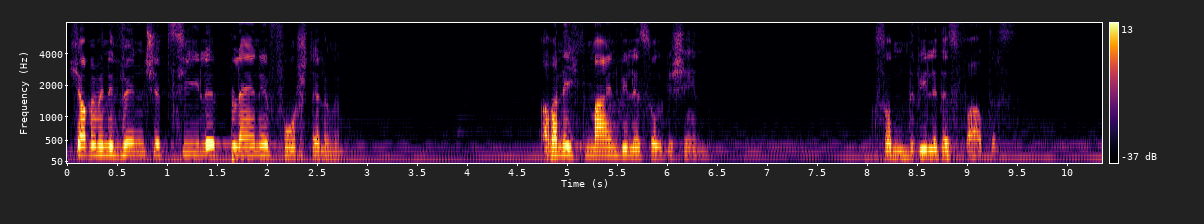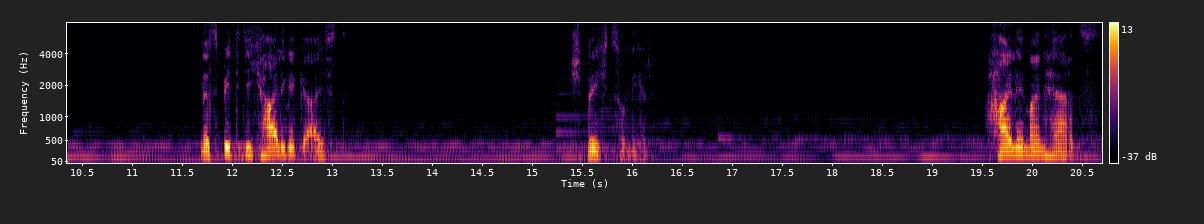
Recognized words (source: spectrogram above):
Ich habe meine Wünsche, Ziele, Pläne, Vorstellungen. Aber nicht mein Wille soll geschehen, sondern der Wille des Vaters. Und jetzt bitte ich dich, Heiliger Geist, sprich zu mir. Heile mein Herz.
